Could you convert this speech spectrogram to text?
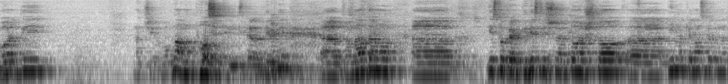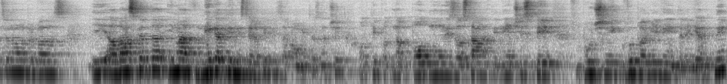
горди, значи воглавно позитивни стереотипи. Понатаму исто карактеристично е тоа што и македонската национална припадност и албанската имаат негативни стереотипи за ромите, значи од типот на подмолни, заостанати, нечисти, бучни, глупави и неинтелигентни.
